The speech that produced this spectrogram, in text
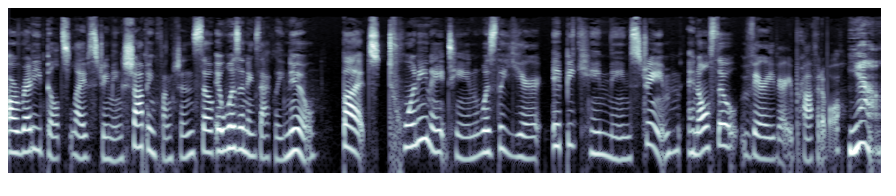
already built live streaming shopping functions, so it wasn't exactly new. But 2019 was the year it became mainstream and also very, very profitable. Yeah,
